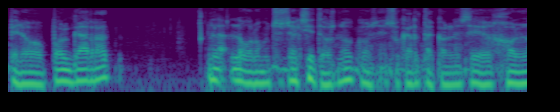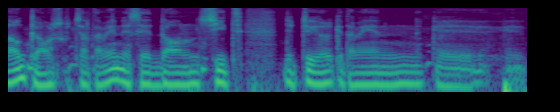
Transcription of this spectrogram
Pero Paul Garrett la, logró muchos éxitos ¿no? con, en su carta con ese Hold Long que vamos a escuchar también, ese Don't Shit de Twitter que también que,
